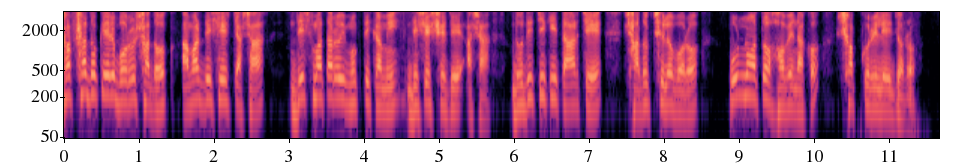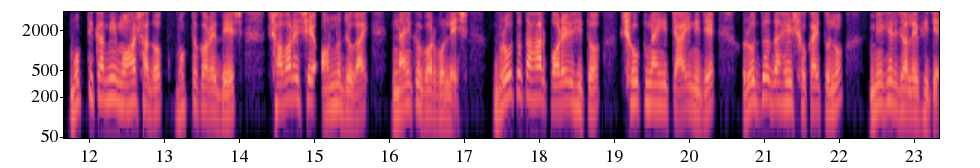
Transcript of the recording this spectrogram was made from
সব সাধকের বড় সাধক আমার দেশের চাষা, দেশমাতার ওই মুক্তিকামী, দেশের সেজে আসা। দধিচি কি তার চেয়ে সাধক ছিল বড়? পূর্ণ অত হবে নাকো সব করিলেই জড়। মুক্তিকামী মহাসাধক মুক্ত করে দেশ, সবার এসে অন্ন যোগায়, নাইক গর্বলেশ ব্রত তাহার পরের হিত, সুখ নাই চাই নিজে রৌদ্রদাহে শোকায় তনু, মেঘের জলে ভিজে।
